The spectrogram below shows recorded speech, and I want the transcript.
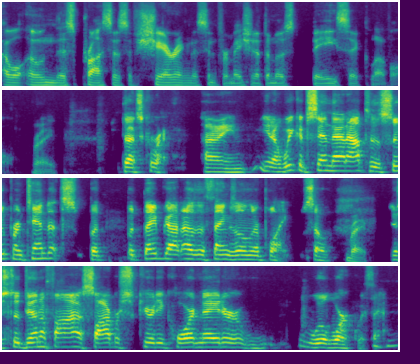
I will own this process of sharing this information at the most basic level, right? That's correct. I mean, you know, we could send that out to the superintendents, but but they've got other things on their plate. So right. Just identify a cybersecurity coordinator. We'll work with that. Mm-hmm.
